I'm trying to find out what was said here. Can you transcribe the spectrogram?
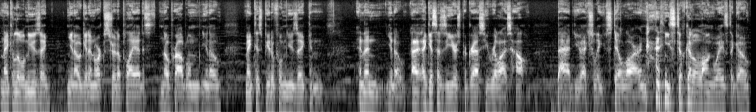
make a little music, you know, get an orchestra to play it. It's no problem. You know, make this beautiful music, and and then you know, I, I guess as the years progress, you realize how bad you actually still are, and you still got a long ways to go,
